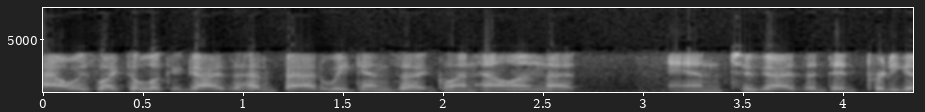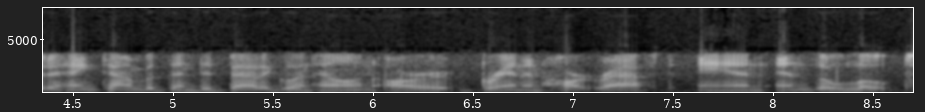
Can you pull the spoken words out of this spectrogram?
I always like to look at guys that had bad weekends at Glen Helen that and two guys that did pretty good at Hangtown but then did bad at Glen Helen are Brandon Hartranft and Enzo Lopes.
